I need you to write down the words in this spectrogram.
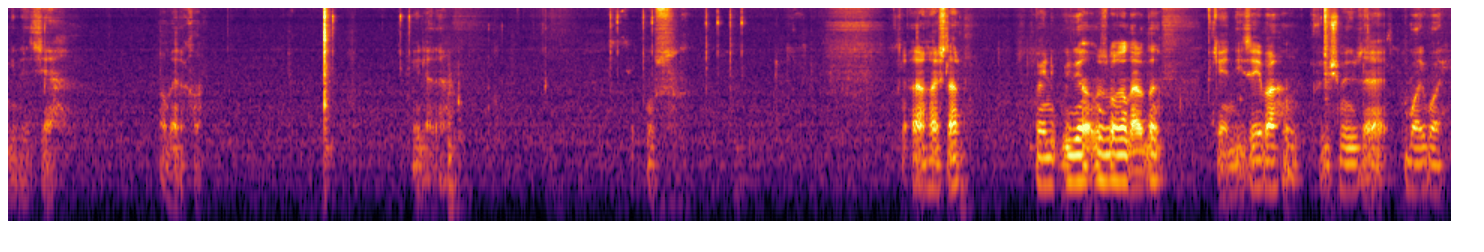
İngilizce. Amerikan. İleri. Rus. Arkadaşlar benim videomuz bu kadardı. Kendinize iyi bakın. Görüşmek üzere. Bay bay.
